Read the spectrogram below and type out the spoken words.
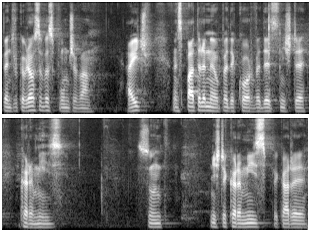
Pentru că vreau să vă spun ceva. Aici, în spatele meu, pe decor, vedeți niște cărămizi. Sunt niște cărămizi pe care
